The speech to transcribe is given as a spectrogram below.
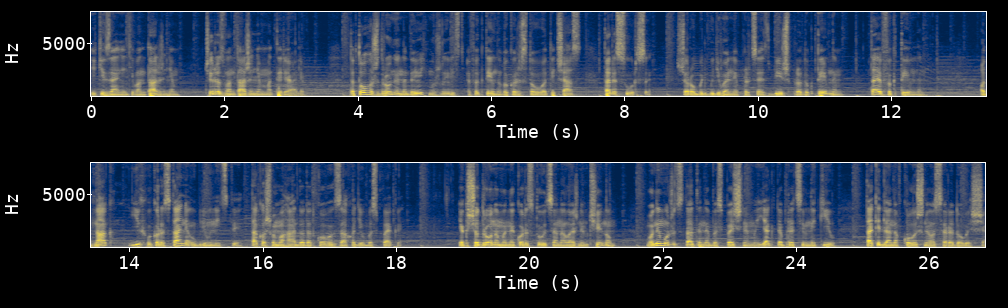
які зайняті вантаженням чи розвантаженням матеріалів. До того ж, дрони надають можливість ефективно використовувати час та ресурси, що робить будівельний процес більш продуктивним та ефективним. Однак їх використання у будівництві також вимагає додаткових заходів безпеки. Якщо дронами не користуються належним чином, вони можуть стати небезпечними як для працівників, так і для навколишнього середовища.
